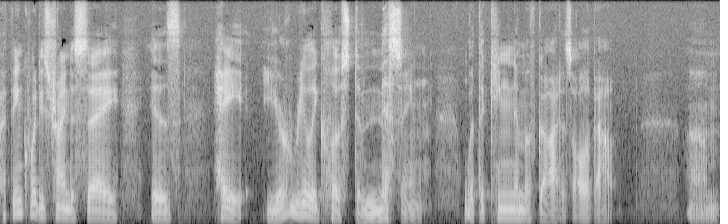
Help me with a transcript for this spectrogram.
I think what he's trying to say is, Hey, you're really close to missing what the kingdom of God is all about. Um,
